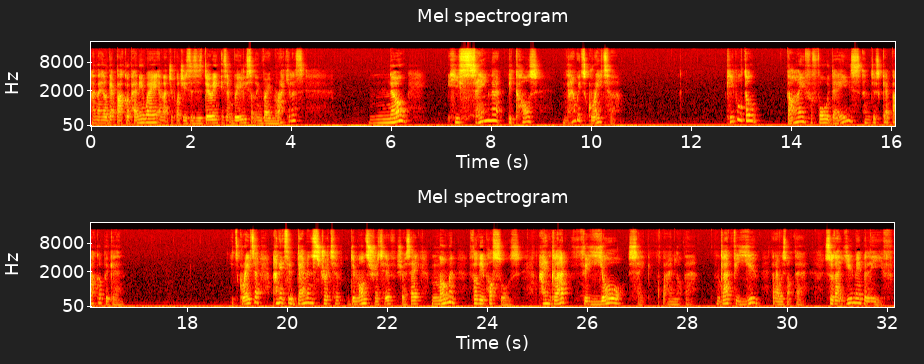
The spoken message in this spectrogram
and then he'll get back up anyway, and that's what Jesus is doing isn't really something very miraculous. No, he's saying that because now it's greater. People don't die for four days and just get back up again. It's greater and it's a demonstrative, demonstrative, should I say, moment for the apostles. I'm glad for your sake that I'm not there. I'm glad for you that I was not there, so that you may believe.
